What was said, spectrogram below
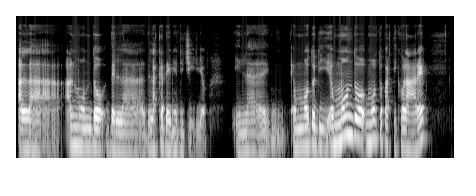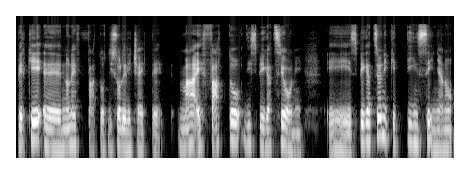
alla, al mondo del, dell'Accademia di Giglio. Il, è, un di, è, un mondo molto particolare perché eh, non è fatto di sole ricette, ma è fatto di spiegazioni, e spiegazioni che ti insegnano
